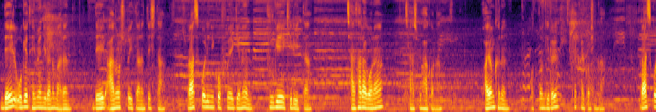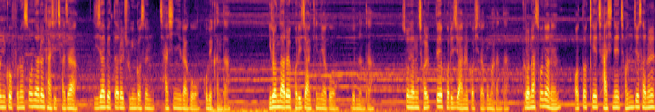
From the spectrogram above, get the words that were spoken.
내일 오게 되면이라는 말은 내일 안 올 수도 있다는 뜻이다. 라스콜리니코프에게는 두 개의 길이 있다. 자살하거나 자수하거나. 과연 그는 어떤 길을 택할 것인가? 라스콜니코프는 소냐를 다시 찾아 리자베타를 죽인 것은 자신이라고 고백한다. 이런 나를 버리지 않겠냐고 묻는다. 소냐는 절대 버리지 않을 것이라고 말한다. 그러나 소냐는 어떻게 자신의 전 재산을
